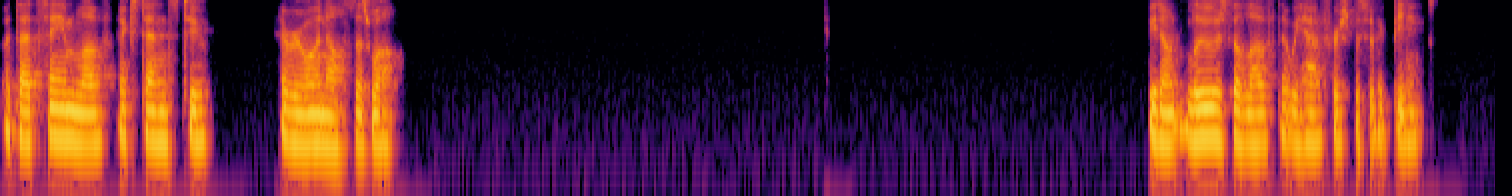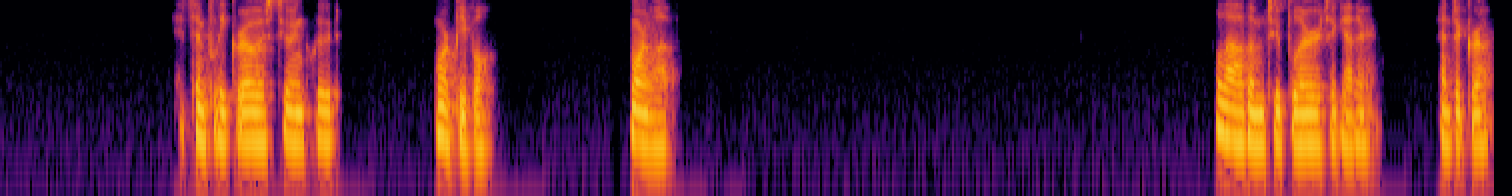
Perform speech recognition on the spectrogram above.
But that same love extends to everyone else as well. We don't lose the love that we have for specific beings. It simply grows to include more people, more love. Allow them to blur together and to grow.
